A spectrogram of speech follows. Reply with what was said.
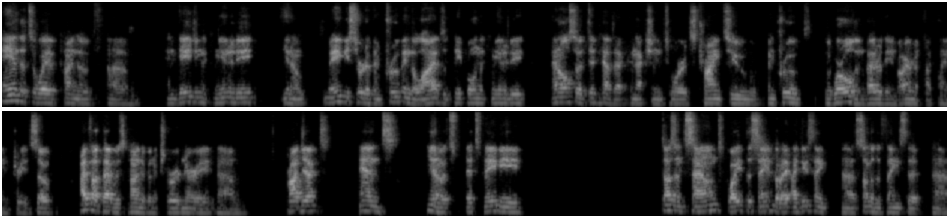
And it's a way of kind of um, engaging the community, you know, maybe sort of improving the lives of people in the community. And also it did have that connection towards trying to improve the world and better the environment by planting trees. So I thought that was kind of an extraordinary um, project. And, you know, it's, it's maybe doesn't sound quite the same, but I, I do think uh, some of the things that uh,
